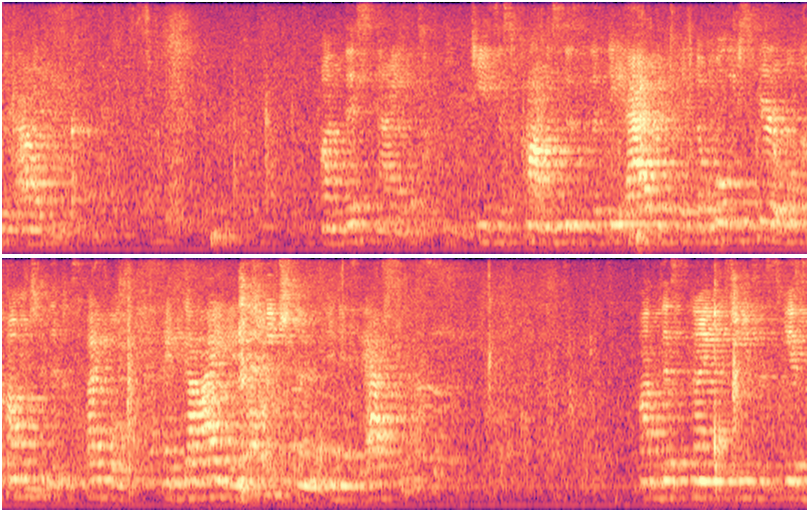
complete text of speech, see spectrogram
without him. On this night, Jesus promises that the advocate, the Holy Spirit, will come to the disciples and guide and teach them in his absence. This night, Jesus gives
